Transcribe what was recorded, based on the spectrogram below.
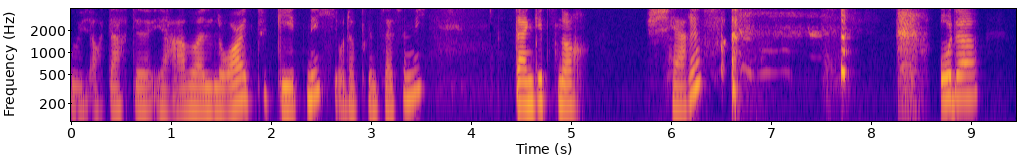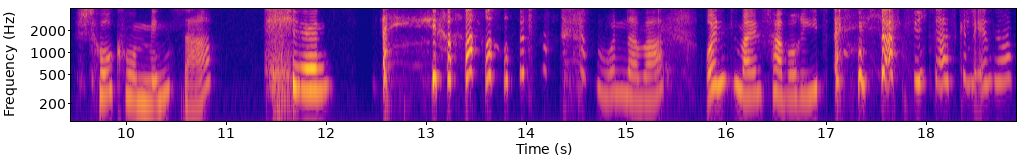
wo ich auch dachte, ja, aber Lord geht nicht oder Prinzessin nicht. Dann gibt es noch Sheriff oder Schokominza. Schön. Wunderbar. Und mein Favorit, als ich das gelesen habe,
